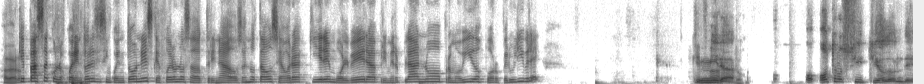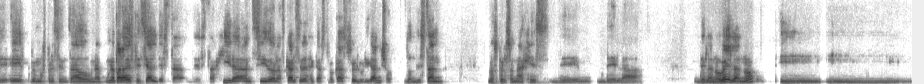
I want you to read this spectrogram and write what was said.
A ver. ¿Qué pasa con los cuarentones y cincuentones que fueron los adoctrinados? ¿Has notado si ahora quieren volver a primer plano, promovidos por Perú Libre? Qué Mira, otro sitio donde he- hemos presentado una, una parada especial de esta, de esta gira han sido las cárceles de Castro Castro y Lurigancho, donde están los personajes de, de la, de la novela, ¿no? Y, y-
